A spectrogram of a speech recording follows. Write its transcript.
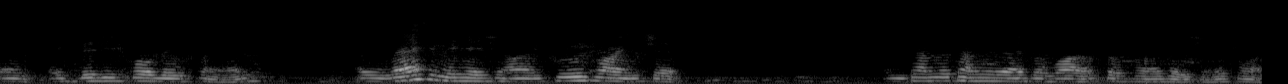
and a busy full day planned. A relaxing vacation on a cruise line ship. And time to time in life a lot of socialization. Which one?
